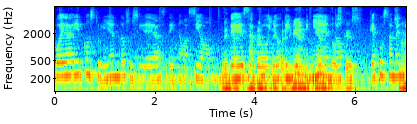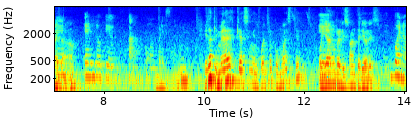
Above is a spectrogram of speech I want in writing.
pueda ir construyendo sus ideas de innovación, de, de desarrollo, de, emprendimiento, que, es, que justamente meta, ¿no? es lo que buscamos como empresa. ¿no? ¿Es la primera vez que hacen encuentros como este o eh, ya han realizado anteriores? Bueno,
